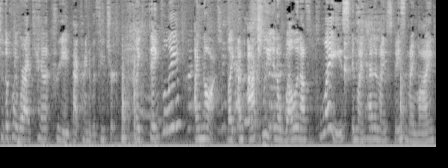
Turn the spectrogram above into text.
to the point where I can't create that kind of a future. Like thankfully I'm not. Like I'm actually in a well enough place in my head and my space and my mind,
